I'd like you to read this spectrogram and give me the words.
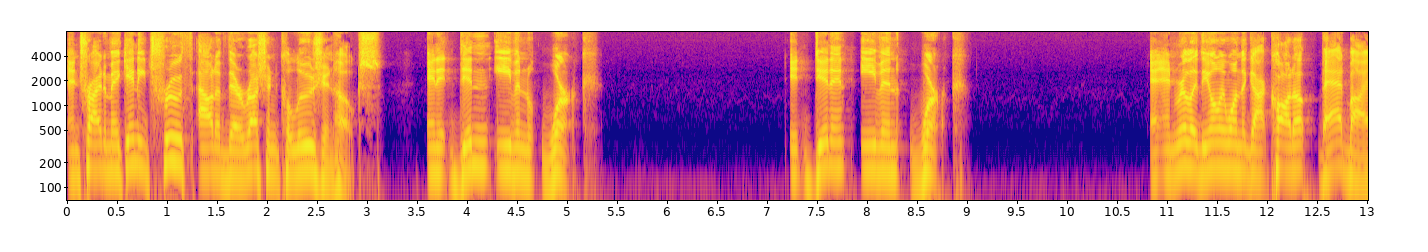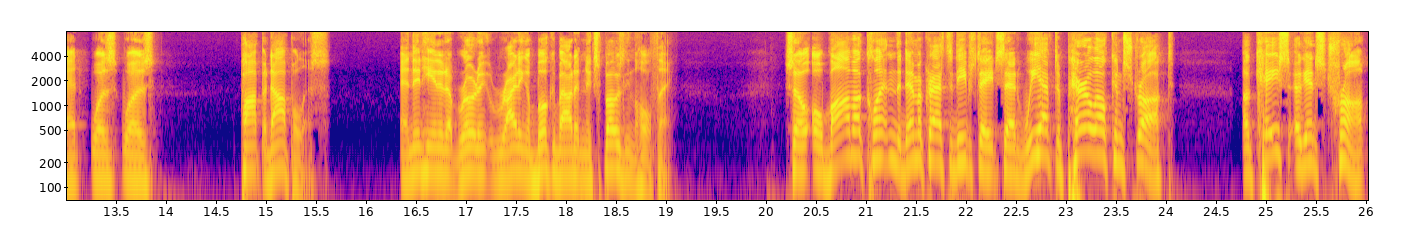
and try to make any truth out of their Russian collusion hoax. And it didn't even work. It didn't even work. And really, the only one that got caught up bad by it was, was Papadopoulos. And then he ended up writing, writing a book about it and exposing the whole thing. So Obama, Clinton, the Democrats, the deep state said we have to parallel construct a case against Trump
